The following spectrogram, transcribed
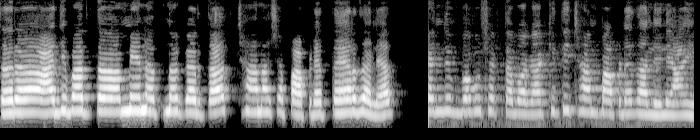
तर अजिबात मेहनत न करता छान अशा पापड्या तयार झाल्यात. तुम्ही बघू शकता बघा किती छान पापड्या झालेल्या आहेत.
